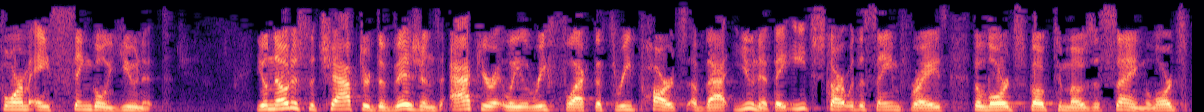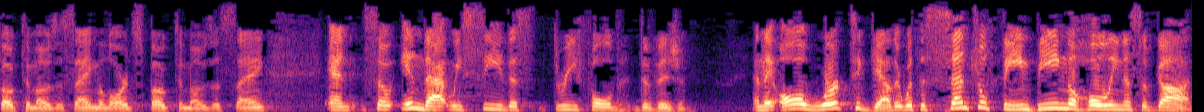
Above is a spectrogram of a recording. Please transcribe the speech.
form a single unit. You'll notice the chapter divisions accurately reflect the three parts of that unit. They each start with the same phrase, the Lord spoke to Moses saying, the Lord spoke to Moses saying, the Lord spoke to Moses saying. And so in that we see this threefold division. And they all work together with the central theme being the holiness of God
